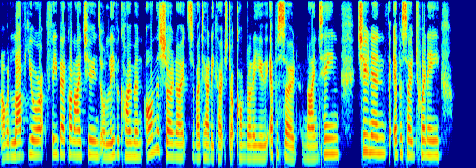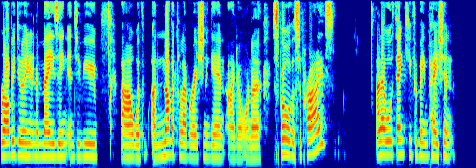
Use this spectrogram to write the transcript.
I would love your feedback on iTunes or leave a comment on the show notes of vitalitycoach.com.au episode 19. Tune in for episode 20 where I'll be doing an amazing interview uh, with another collaboration again. I don't want to spoil the surprise. And I will thank you for being patient.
